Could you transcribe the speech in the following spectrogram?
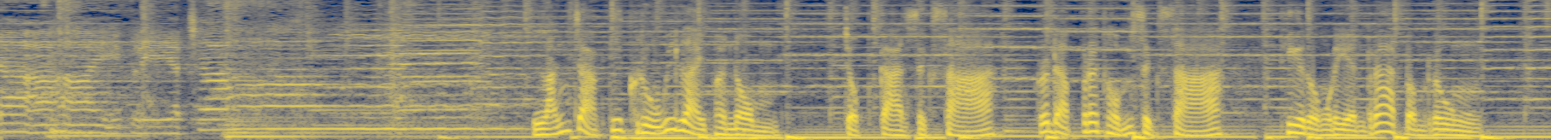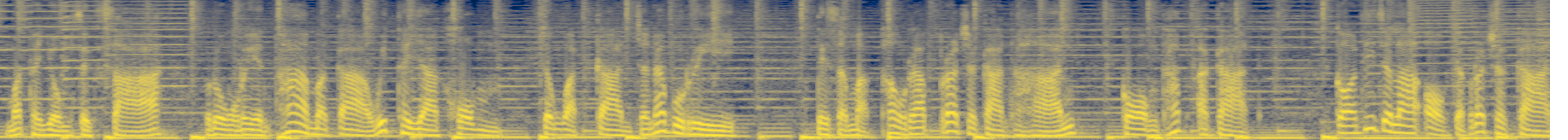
ได้เกลียดชังหลังจากที่ครูวิไลพนม จบการศึกษาระดับประถมศึกษาที่โรงเรียนราชบำรุง มัธยมศึกษา โรงเรียนท่ามกาวิทยาคม จังหวัดกาญจนบุรี ได้สมัครเข้ารับราชการทหารกองทัพอากาศ ก่อนที่จะลาออกจากราชการ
